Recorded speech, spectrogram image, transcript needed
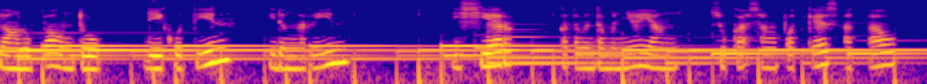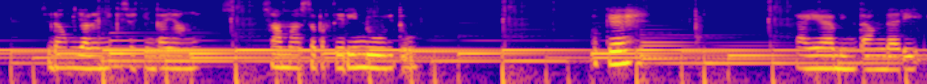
jangan lupa untuk diikutin, didengerin, di-share ke teman-temannya yang suka sama podcast atau sedang menjalani kisah cinta yang sama seperti rindu gitu. Oke, saya Bintang dari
